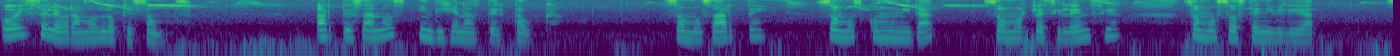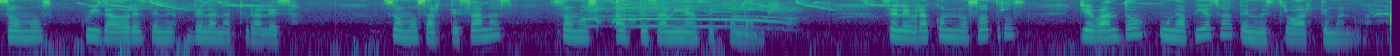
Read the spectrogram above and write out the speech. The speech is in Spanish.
Hoy celebramos lo que somos. Artesanos indígenas del Cauca. Somos arte, somos comunidad, somos resiliencia, somos sostenibilidad, somos cuidadores de, la naturaleza, somos artesanas, somos artesanías de Colombia. Celebra con nosotros llevando una pieza de nuestro arte manual.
